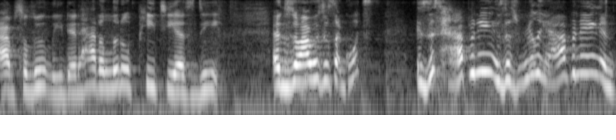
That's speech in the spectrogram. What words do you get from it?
absolutely did had a little PTSD, and so I was just like, what's is this happening? Is this really happening? And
